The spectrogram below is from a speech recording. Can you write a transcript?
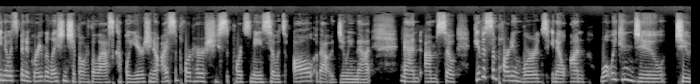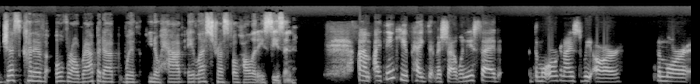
you know it's been a great relationship over the last couple years. You know i support her. She supports me. So it's all about doing that. And um, so give us some parting words you know on what we can do to just kind of overall wrap it up with you know have a less stressful holiday season. Um, i think you pegged it michelle when you said the more organized we are the more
